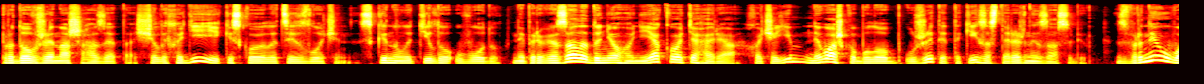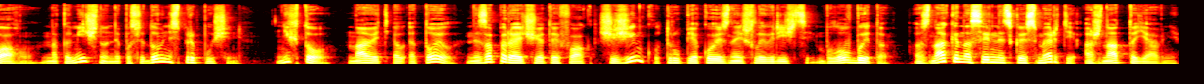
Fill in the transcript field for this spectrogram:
продовжує наша газета, що лиходії, які скоїли цей злочин, скинули тіло у воду, не прив'язали до нього ніякого тягаря, хоча їм неважко було б ужити таких застережних засобів. Зверни увагу на комічну непослідовність припущень. Ніхто, навіть Ел Етойл, не заперечує той факт, що жінку, труп якої знайшли в річці, було вбито. Ознаки насильницької смерті аж надто явні.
